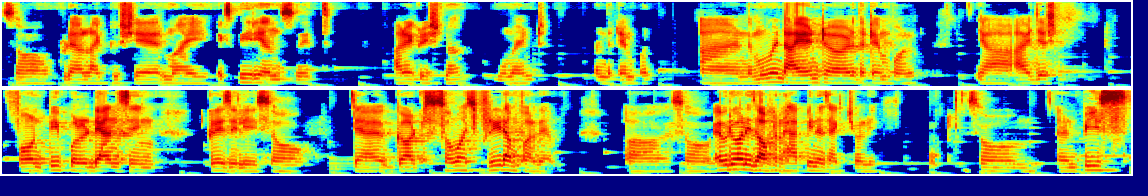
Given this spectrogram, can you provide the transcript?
So today I'd like to share my experience with Hare Krishna movement and the temple. And the moment I entered the temple, yeah, I just found people dancing crazily. So they got so much freedom for them. Uh, so everyone is after happiness actually so and peace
